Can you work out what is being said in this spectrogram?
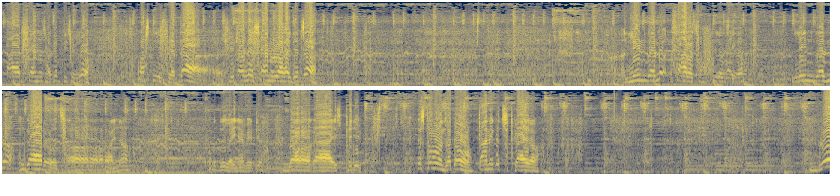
टायर सानो छ क्या पछिको? अस्ति फेर्दा फिटरले सानो लगाइदिएछ। लिन गर्नु साह्रो छ। लिन गर्नु गाह्रो छ होइन? दुई भाइ यहाँ भेट्यो। ल फेरि यस्तो पो हुन्छ त हौ पानीको छिट्कायो ब्रो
